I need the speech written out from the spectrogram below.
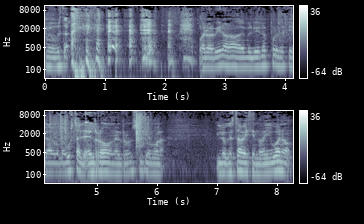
me gusta. bueno, el vino no, el vino es por decir algo, me gusta el, el ron, el ron sí que mola. Y lo que estaba diciendo, y bueno,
